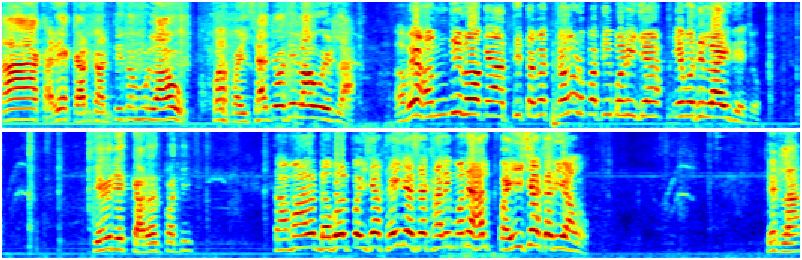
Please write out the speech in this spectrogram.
લા ઘરે ઘર ઘંટી તો હું લાવું પણ પૈસા ચોથી લાવું એટલા. હવે સમજી લો કે આજથી તમે કરોડપતિ બની જા એમાંથી લાવી દેજો. કેવી રીતે કરોડપતિ? તમારે ડબલ પૈસા થઈ જશે ખાલી મને હાલ પૈસા કરી આલો. કેટલા?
